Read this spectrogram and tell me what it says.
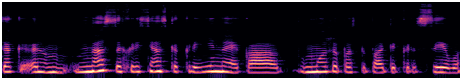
так. ем, У нас це християнська країна, яка може поступати красиво.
